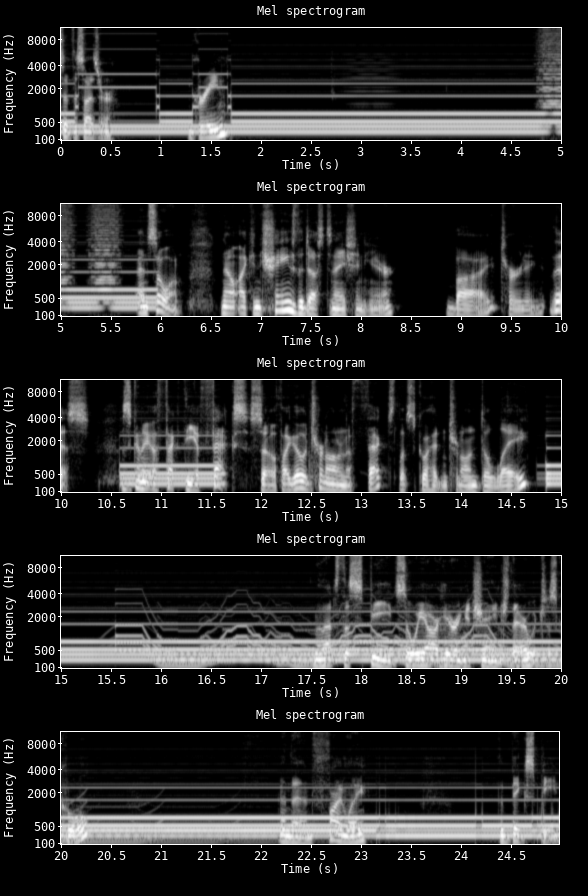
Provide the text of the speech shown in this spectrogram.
synthesizer. Green. And so on. Now I can change the destination here by turning this. This is going to affect the effects. So if I go and turn on an effect, let's go ahead and turn on delay. Now that's the speed, so we are hearing a change there, which is cool. And then finally, the big speed.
